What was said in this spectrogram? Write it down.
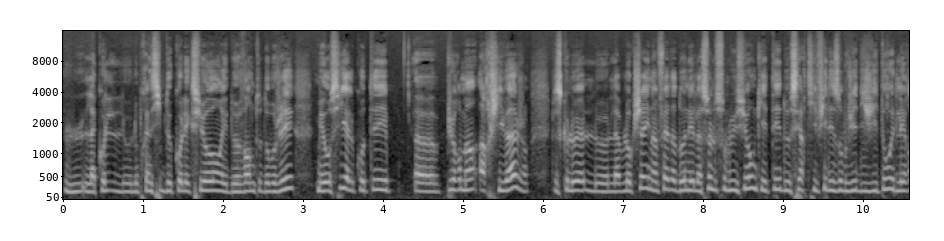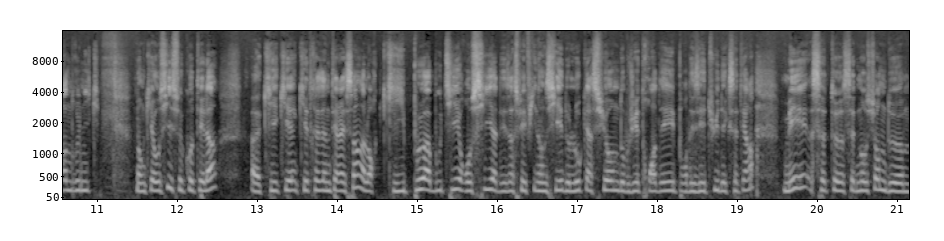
le, principe de collection et de vente d'objets, mais aussi il y a le côté euh, purement archivage, le, la blockchain en fait a donné la seule solution qui était de certifier les objets digitaux et de les rendre uniques. Donc il y a aussi ce côté-là euh, qui, est, très intéressant, alors qui peut aboutir aussi à des aspects financiers de location d'objets 3D pour des études, etc. Mais cette, cette notion de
